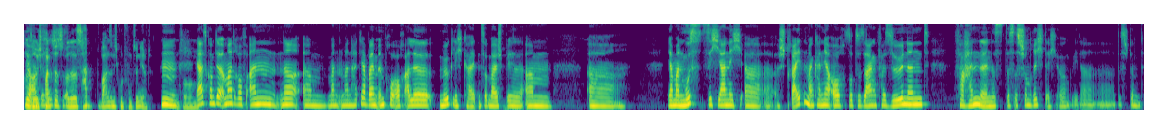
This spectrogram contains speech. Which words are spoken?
Also ja, ich fand es, also es hat wahnsinnig gut funktioniert. Hm. So. Ja, es kommt ja immer drauf an, ne, ähm, man, man hat ja beim Impro auch alle Möglichkeiten, zum Beispiel, ähm, äh, ja, man muss sich ja nicht äh, äh streiten, man kann ja auch sozusagen versöhnend verhandeln. Das, das ist schon richtig irgendwie, da, äh, das stimmt.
